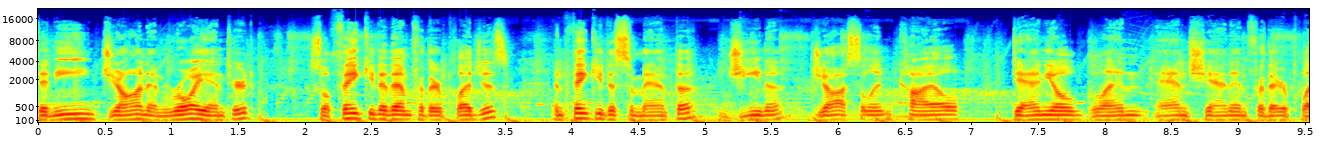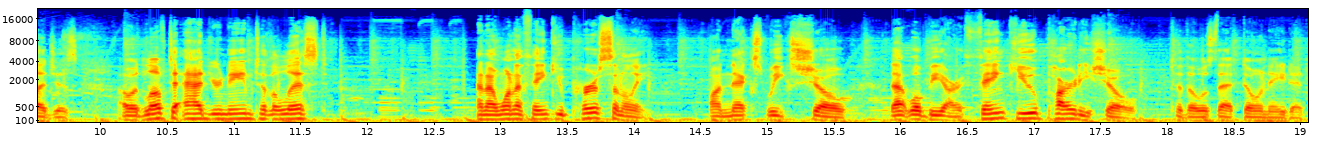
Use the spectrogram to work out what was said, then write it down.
Denis, John, and Roy entered, so thank you to them for their pledges, and thank you to Samantha, Gina, Jocelyn, Kyle, Daniel, Glenn, and Shannon for their pledges. I would love to add your name to the list, and I want to thank you personally on next week's show. That will be our thank you party show to those that donated.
